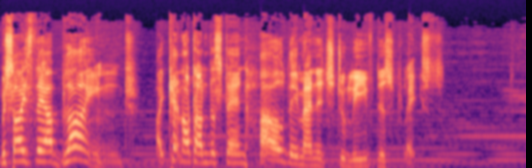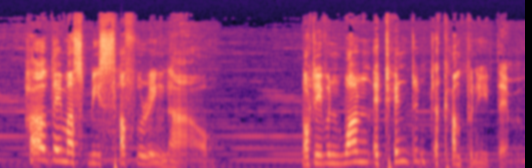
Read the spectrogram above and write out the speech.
Besides, they are blind. I cannot understand how they managed to leave this place. How they must be suffering now. Not even one attendant accompanied them.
